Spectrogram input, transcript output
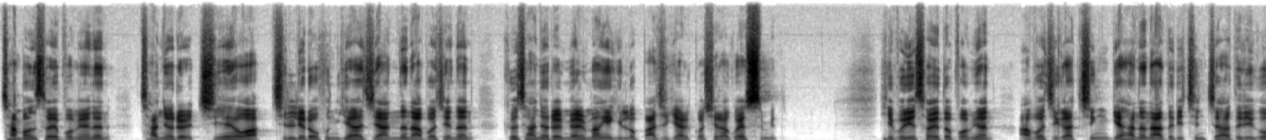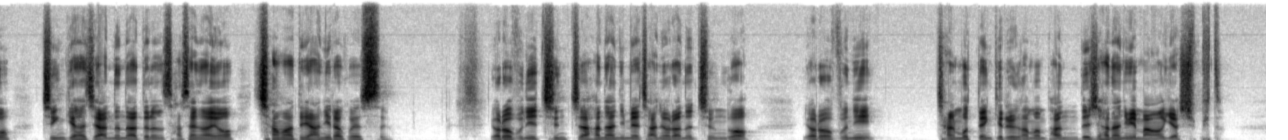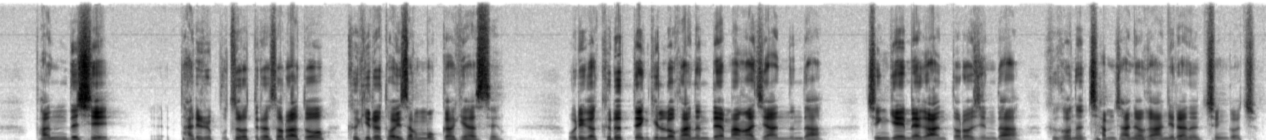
잠언서에 보면은 자녀를 지혜와 진리로 훈계하지 않는 아버지는 그 자녀를 멸망의 길로 빠지게 할 것이라고 했습니다. 히브리서에도 보면 아버지가 징계하는 아들이 진짜 아들이고 징계하지 않는 아들은 사생하여 참 아들이 아니라고 했어요. 여러분이 진짜 하나님의 자녀라는 증거, 여러분이 잘못된 길을 가면 반드시 하나님이 망하게 하십니다. 반드시 다리를 부스러뜨려서라도 그 길을 더 이상 못 가게 하세요. 우리가 그릇된 길로 가는데 망하지 않는다. 징계의 매가 안 떨어진다. 그거는 참 자녀가 아니라는 증거죠.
